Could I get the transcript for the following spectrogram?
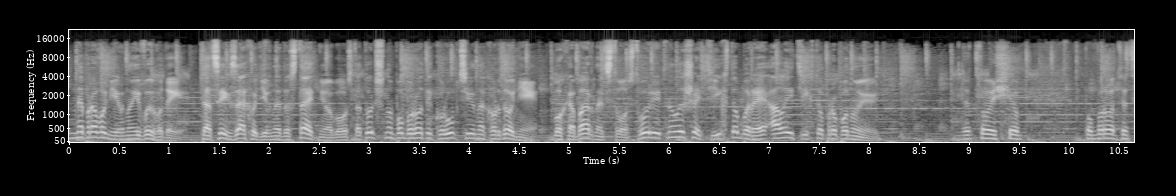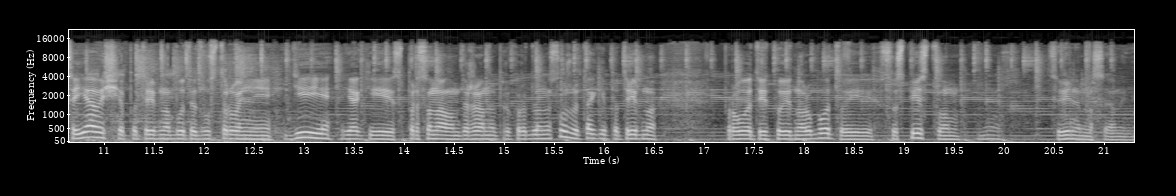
неправомірної вигоди. Та цих заходів недостатньо, аби остаточно побороти корупцію на кордоні, бо хабарництво створюють не лише ті, хто бере, але й ті, хто пропонують. Для того, щоб побороти це явище, потрібно бути двосторонні дії, як і з персоналом Державної прикордонної служби, так і потрібно проводити відповідну роботу і з суспільством, ну, цивільним населенням.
